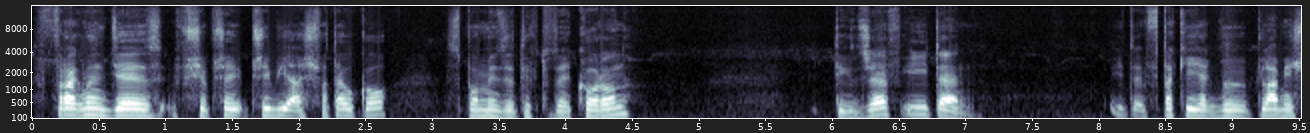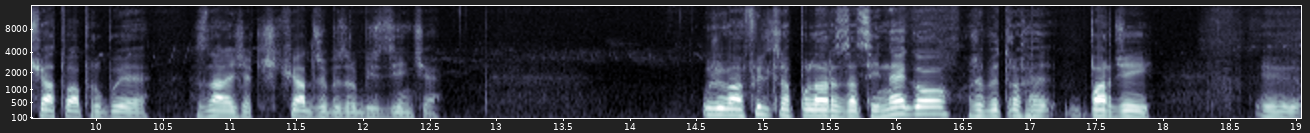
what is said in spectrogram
fragment, gdzie się prze- przebija światełko z pomiędzy tych tutaj koron, tych drzew i ten. I te, w takiej jakby plamie światła próbuję znaleźć jakiś kwiat, żeby zrobić zdjęcie. Używam filtra polaryzacyjnego, żeby trochę bardziej y,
